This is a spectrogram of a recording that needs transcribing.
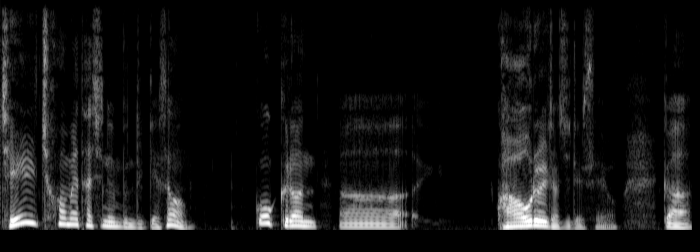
제일 처음에 타시는 분들께서 꼭 그런 어 과오를 저지르세요. 그러니까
